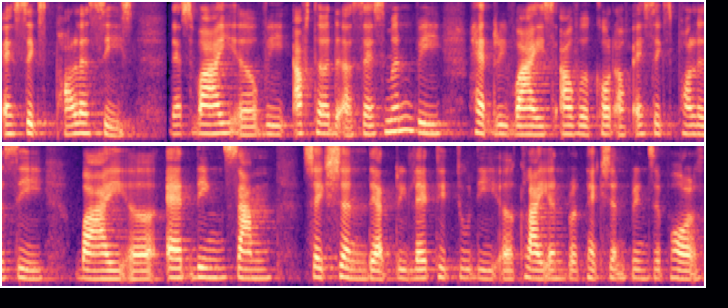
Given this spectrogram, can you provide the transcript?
ethics policies. That's why uh, we, after the assessment, we had revised our code of ethics policy by uh, adding some section that related to the uh, client protection principles,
